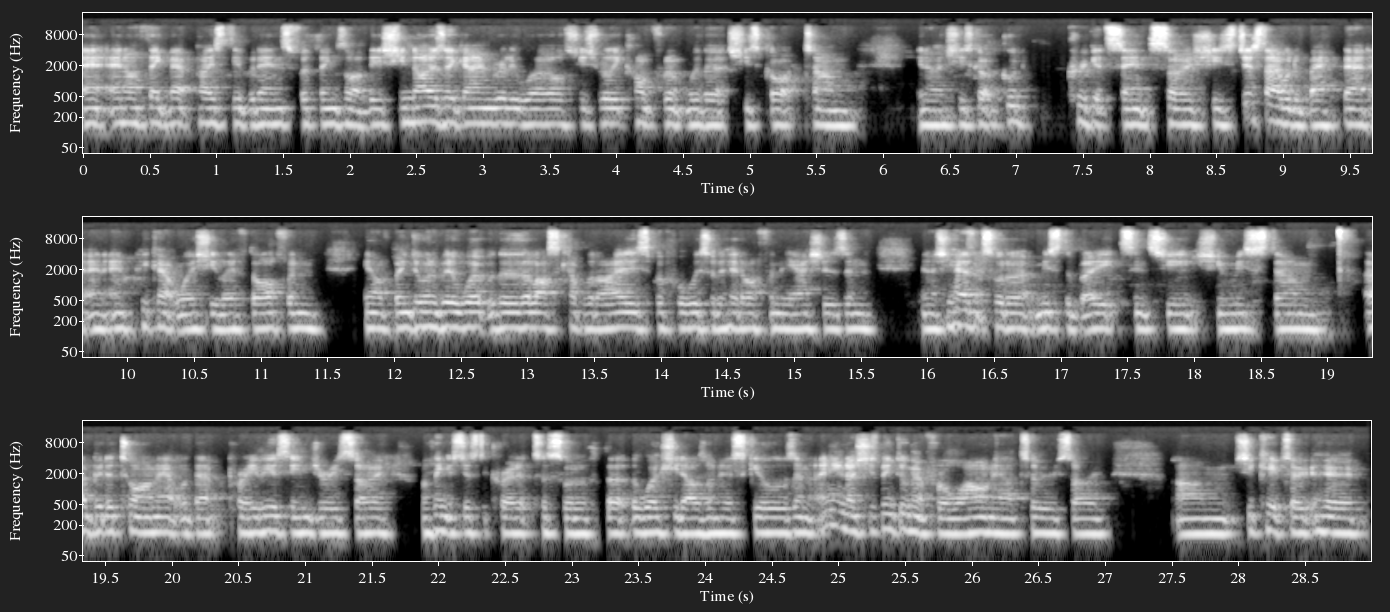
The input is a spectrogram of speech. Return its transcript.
and, and, I think that pays dividends for things like this. She knows her game really well. She's really confident with it. She's got, um, you know, she's got good cricket sense. So she's just able to back that and, and pick up where she left off. And, you know, I've been doing a bit of work with her the last couple of days before we sort of head off in the Ashes. And, you know, she hasn't sort of missed a beat since she, she missed um, a bit of time out with that previous injury. So I think it's just a credit to sort of the, the work she does on her skills. And, and, you know, she's been doing it for a while now too. So, um, she keeps her, her,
